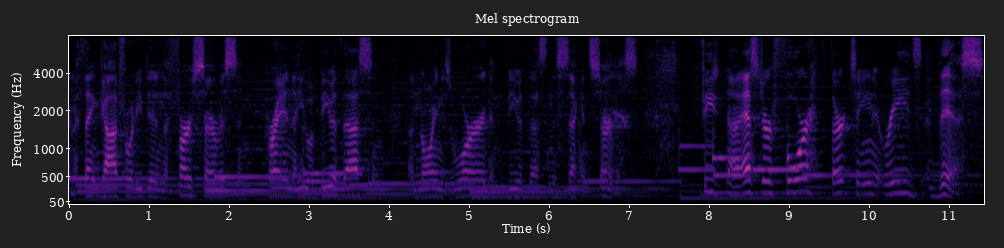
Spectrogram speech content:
And I thank God for what He did in the first service and praying that He would be with us and anoint His word and be with us in the second service. Uh, Esther 4 13, it reads this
